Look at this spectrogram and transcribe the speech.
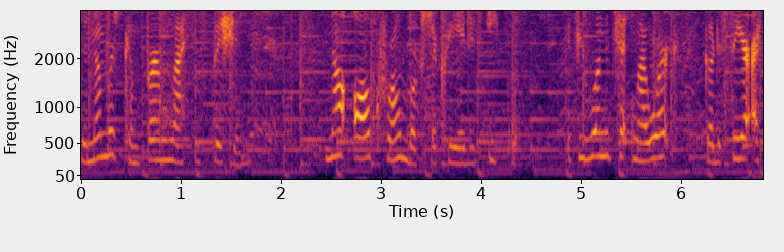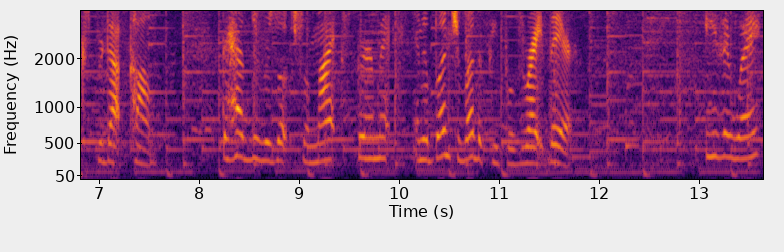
The numbers confirmed my suspicions. Not all Chromebooks are created equal. If you want to check my work, go to crxprt.com. They have the results from my experiment and a bunch of other people's right there. Either way,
